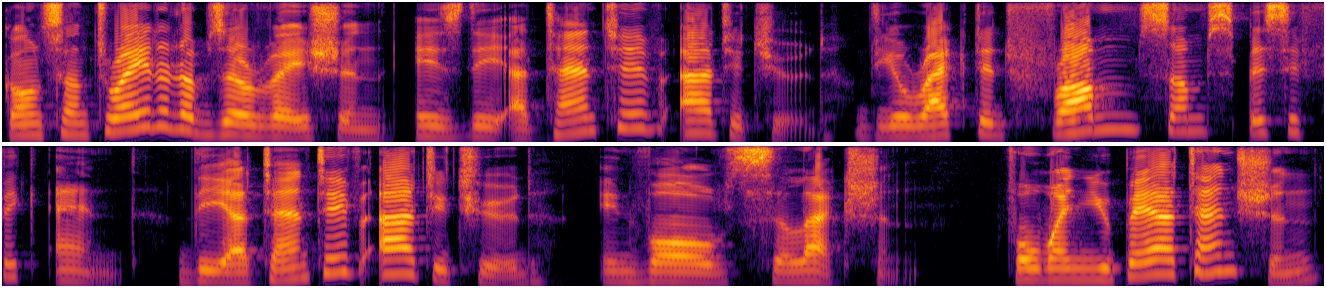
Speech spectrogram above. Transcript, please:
Concentrated observation is the attentive attitude directed from some specific end. The attentive attitude involves selection. For when you pay attention,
